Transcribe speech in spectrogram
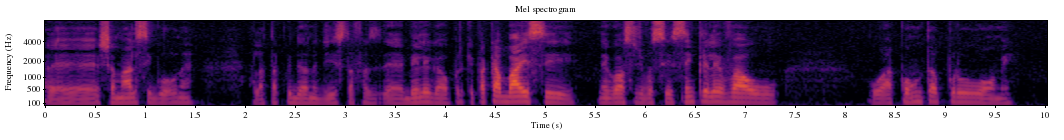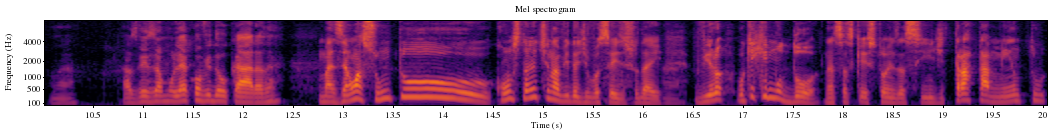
é, chama Alice Go, né? Ela tá cuidando disso, tá faz... é bem legal, porque para acabar esse negócio de você sempre levar o, o a conta pro homem, né? Às vezes a mulher convidou o cara, né? Mas é um assunto constante na vida de vocês isso daí. Virou, o que que mudou nessas questões assim de tratamento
